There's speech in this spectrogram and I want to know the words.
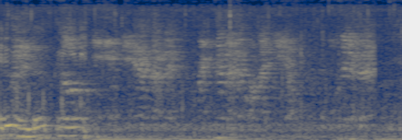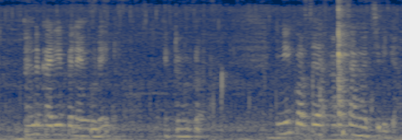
എരിവുണ്ട് മീന്. അതിന്റെ കരിയപ്പലയും കൂടി ഇട്ട് കൊടുക്കാം. ഇനി കുറച്ച് അടച്ചങ്ങ് വെച്ചിരിക്കാം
